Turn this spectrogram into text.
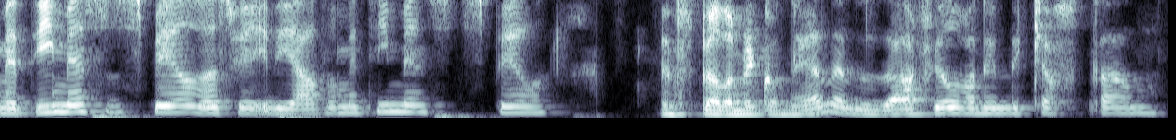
met die mensen te spelen. Dat is weer ideaal voor met die mensen te spelen. En spellen met konijnen, hebben er daar veel van in de kast staan?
